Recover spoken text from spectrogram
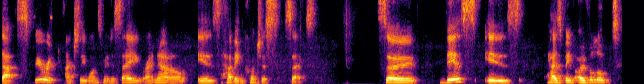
that spirit actually wants me to say right now is having conscious sex. So this is has been overlooked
